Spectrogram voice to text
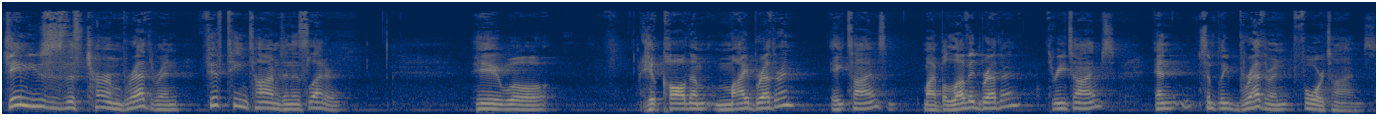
James uses this term, brethren, 15 times in his letter. He will he'll call them my brethren eight times, my beloved brethren three times, and simply brethren four times.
